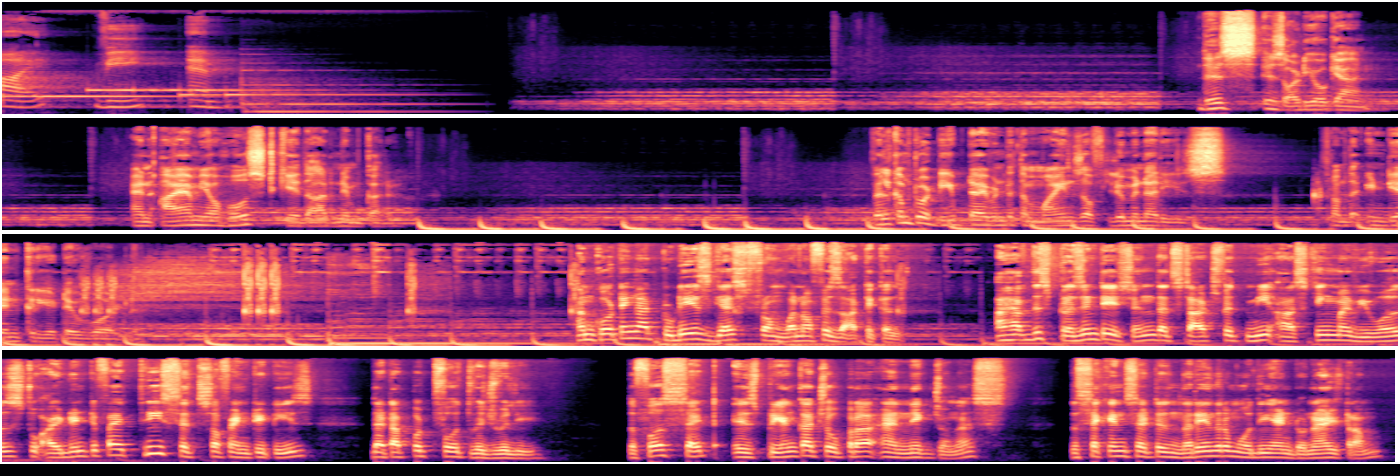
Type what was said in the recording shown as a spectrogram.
I V M. This is Audio Gyan, and I am your host Kedar Nimkar. Welcome to a deep dive into the minds of luminaries from the Indian creative world. I'm quoting our today's guest from one of his articles. I have this presentation that starts with me asking my viewers to identify three sets of entities that are put forth visually. The first set is Priyanka Chopra and Nick Jonas. The second set is Narendra Modi and Donald Trump.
